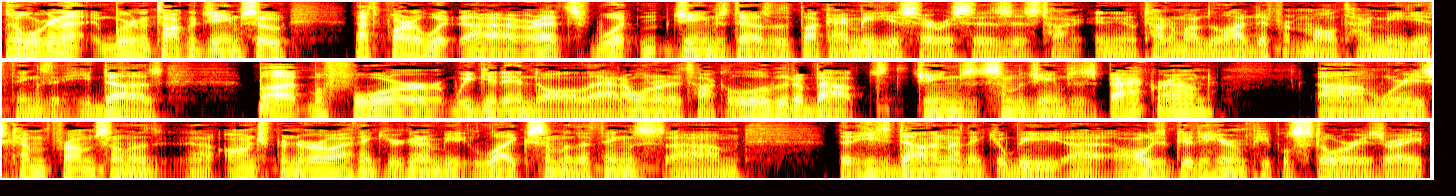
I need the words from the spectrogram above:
so we're gonna we're gonna talk with James. So that's part of what, uh, or that's what James does with Buckeye Media Services is talk, you know, talking about a lot of different multimedia things that he does. But before we get into all that, I wanted to talk a little bit about James, some of James's background um, where he's come from, some of the uh, entrepreneurial. I think you're going to be like some of the things um, that he's done. I think you'll be uh, always good hearing people's stories, right?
